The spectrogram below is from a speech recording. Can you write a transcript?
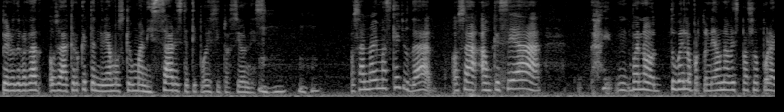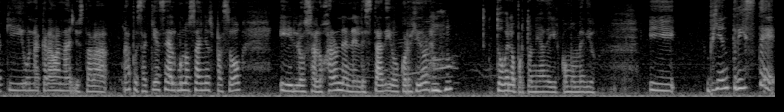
Pero de verdad, o sea, creo que tendríamos que humanizar este tipo de situaciones. O sea, no hay más que ayudar. O sea, aunque sea bueno, tuve la oportunidad, una vez pasó por aquí una caravana, yo estaba, ah, pues aquí hace algunos años pasó y los alojaron en el estadio Corregidora. Tuve la oportunidad de ir como medio. Y bien triste,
